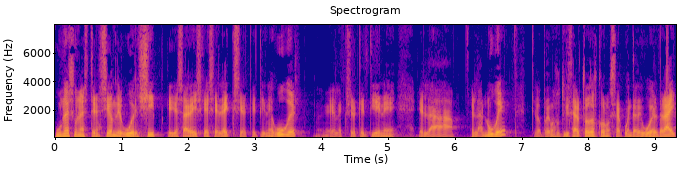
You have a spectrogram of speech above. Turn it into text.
Una es una extensión de Google Sheet, que ya sabéis que es el Excel que tiene Google, el Excel que tiene en la, en la nube, que lo podemos utilizar todos con nuestra cuenta de Google Drive.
